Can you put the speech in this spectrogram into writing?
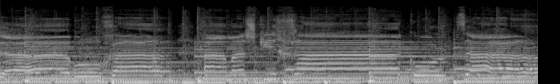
בשעה ברוכה, המשכיחה כל צער.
